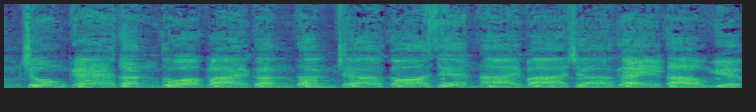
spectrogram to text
lâm chung kẻ thân thuộc, phải cân tần chớ có duyên hại và chớ gây tạo nghiệp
